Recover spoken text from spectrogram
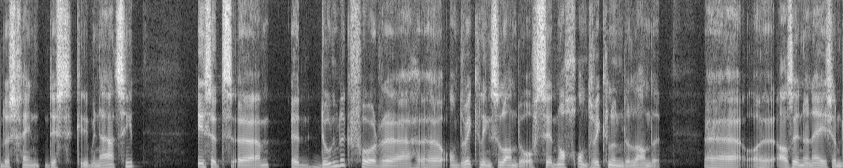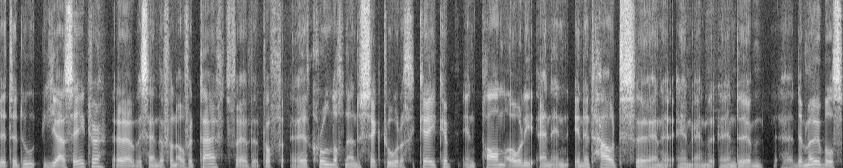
dus geen discriminatie. Is het doenlijk voor ontwikkelingslanden of nog ontwikkelende landen uh, als Indonesië om dit te doen? Jazeker, uh, we zijn ervan overtuigd. We hebben toch grondig naar de sectoren gekeken. In palmolie en in, in het hout uh, en, en de, de meubels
